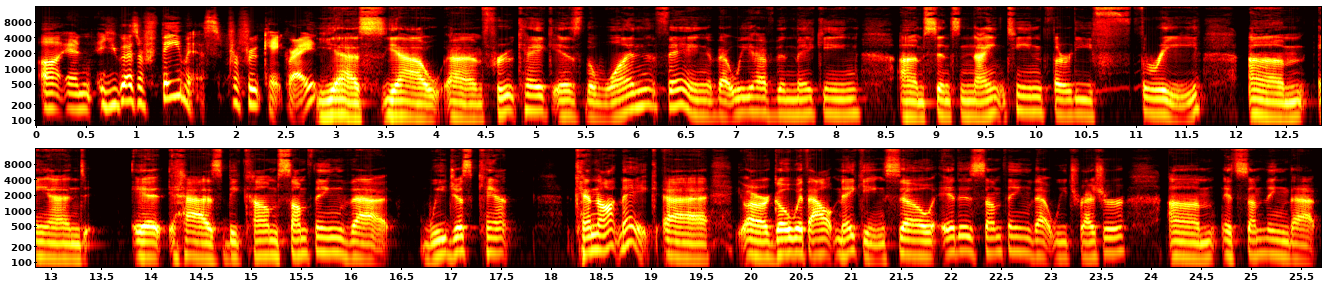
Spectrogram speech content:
Uh, and you guys are famous for fruitcake, right? Yes, yeah. Um, fruitcake is the one thing that we have been making um, since 1933, um, and it has become something that we just can't cannot make uh, or go without making. So it is something that we treasure. Um, it's something that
